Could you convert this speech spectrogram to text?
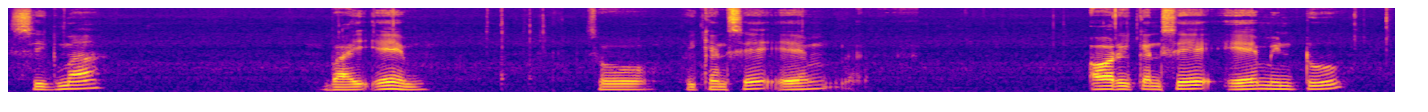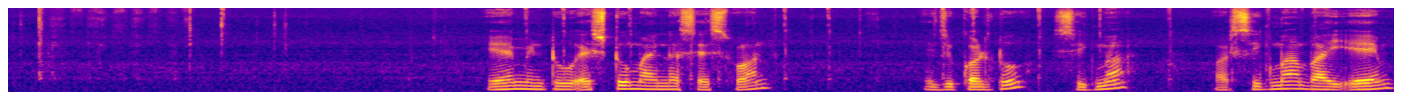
sigma by m. So, we can say m or you can say m into m into S 2 minus S 1 is equal to sigma or sigma by m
